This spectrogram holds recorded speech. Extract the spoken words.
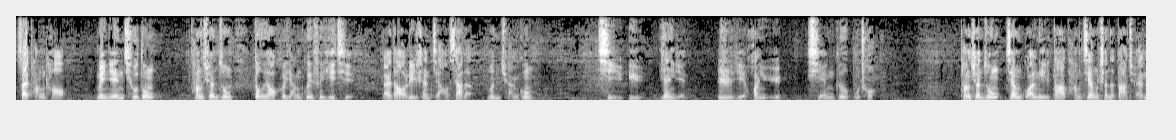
在唐朝。每年秋冬，唐玄宗都要和杨贵妃一起来到骊山脚下的温泉宫，洗浴宴饮，日夜欢愉，弦歌不辍。唐玄宗将管理大唐江山的大权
